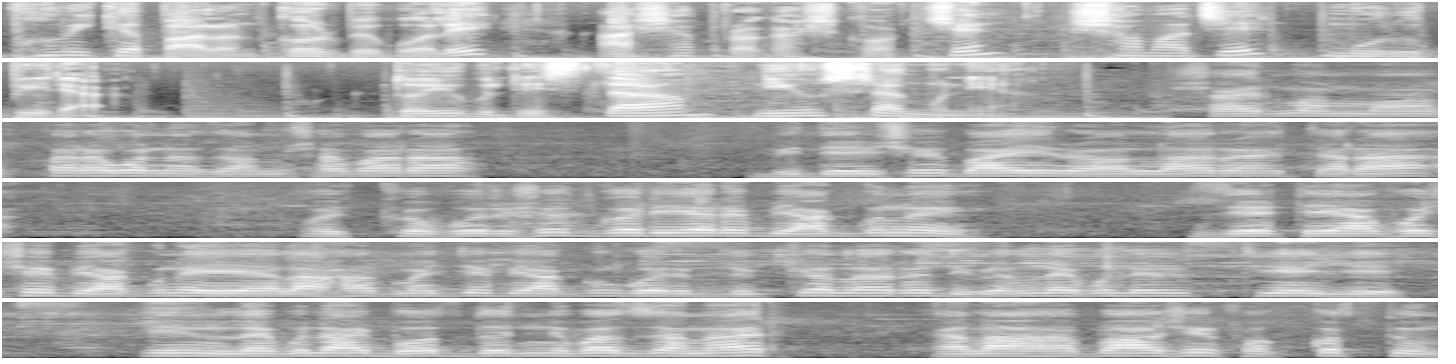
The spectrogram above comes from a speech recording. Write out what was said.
ভূমিকা পালন করবে বলে আশা প্রকাশ করছেন সমাজের মুরব্বীরা। তৈবুল ইসলাম, নিউজ রাঙ্গুনিয়া। শাহির মোহাম্মদ পারাবো নাজাম সাভারা বিদেশে বাইর আল্লাহর তারা ঐক্য পরিষদ গড়িয়ারে ব্যাগুনে যে টেয়া পয়সা ব্যাগুনে এই এলাকার মাঝে ব্যাগুন গরিব দুঃখ আল্লাহরে দিবেন লেবলে যে ইন লেবলে আমি বহুত ধন্যবাদ জানার। এলাকাবাসীর পক্ষতুন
